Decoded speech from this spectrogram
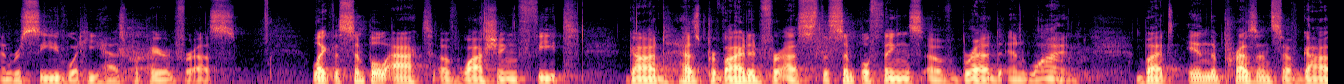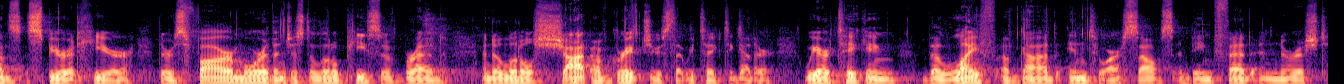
and receive what He has prepared for us. Like the simple act of washing feet, God has provided for us the simple things of bread and wine. But in the presence of God's Spirit here, there's far more than just a little piece of bread and a little shot of grape juice that we take together. We are taking the life of God into ourselves and being fed and nourished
